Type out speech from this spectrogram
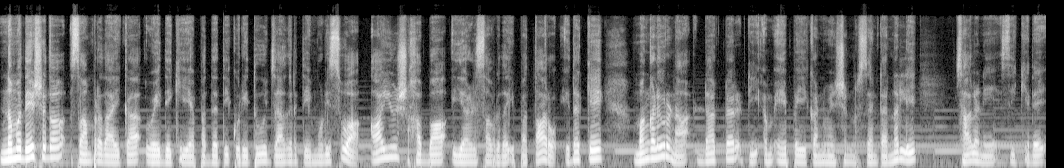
ನಮ್ಮ ದೇಶದ ಸಾಂಪ್ರದಾಯಿಕ ವೈದ್ಯಕೀಯ ಪದ್ಧತಿ ಕುರಿತು ಜಾಗೃತಿ ಮೂಡಿಸುವ ಆಯುಷ್ ಹಬ್ಬ ಎರಡು ಸಾವಿರದ ಇಪ್ಪತ್ತಾರು. ಇದಕ್ಕೆ ಮಂಗಳೂರಿನ ಡಾಕ್ಟರ್ ಟಿಎಂಎ ಪೈ ಕನ್ವೆನ್ಷನ್ ಸೆಂಟರ್ನಲ್ಲಿ ಚಾಲನೆ ಸಿಕ್ಕಿದೆ.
